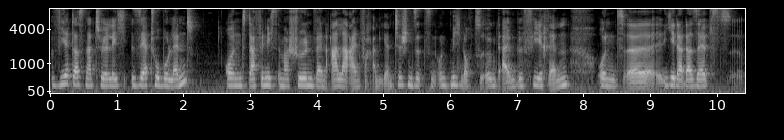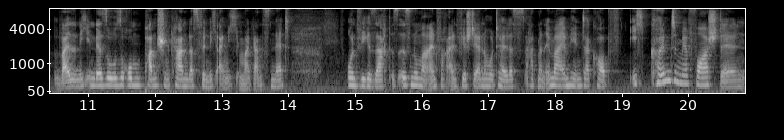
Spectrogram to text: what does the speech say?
wird das natürlich sehr turbulent. Und da finde ich es immer schön, wenn alle einfach an ihren Tischen sitzen und nicht noch zu irgendeinem Buffet rennen und äh, jeder da selbst, weil sie nicht, in der Soße rumpanschen kann. Das finde ich eigentlich immer ganz nett. Und wie gesagt, es ist nun mal einfach ein Vier-Sterne-Hotel, das hat man immer im Hinterkopf. Ich könnte mir vorstellen,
